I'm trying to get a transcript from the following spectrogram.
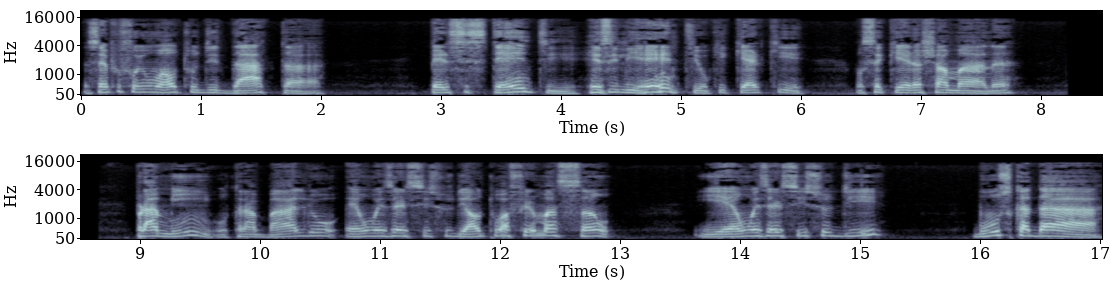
Eu sempre fui um autodidata persistente, resiliente, o que quer que você queira chamar, né? Para mim, o trabalho é um exercício de autoafirmação e é um exercício de busca da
